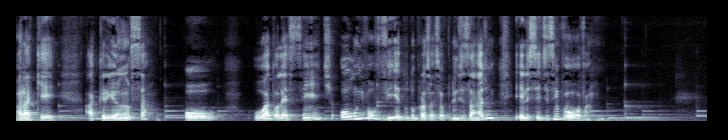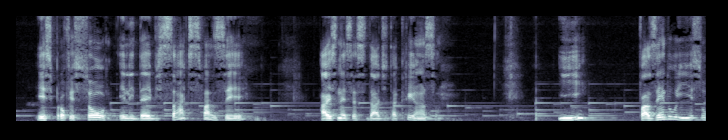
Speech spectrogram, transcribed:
para que a criança ou o adolescente ou o envolvido do processo de aprendizagem ele se desenvolva. Esse professor ele deve satisfazer as necessidades da criança e Fazendo isso,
